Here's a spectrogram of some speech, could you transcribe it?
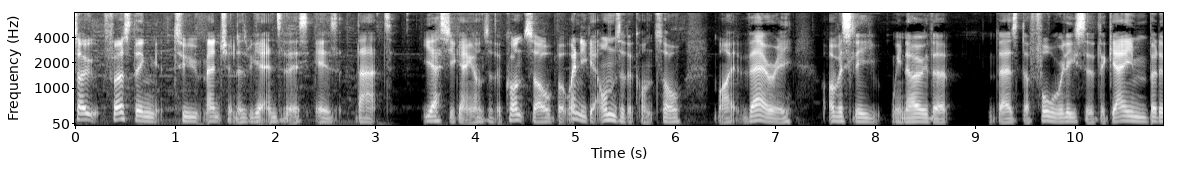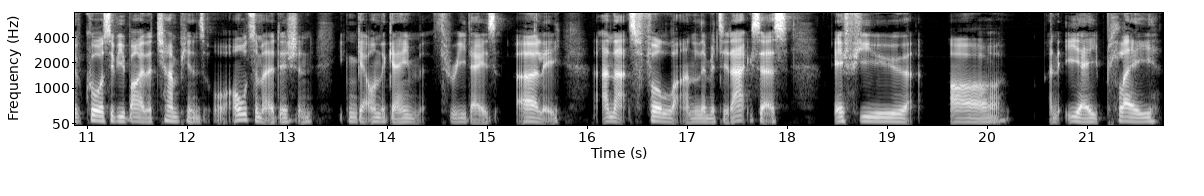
So, first thing to mention as we get into this is that yes, you're getting onto the console, but when you get onto the console might vary. Obviously, we know that there's the full release of the game, but of course, if you buy the Champions or Ultimate Edition, you can get on the game three days early, and that's full unlimited access. If you are an EA Play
